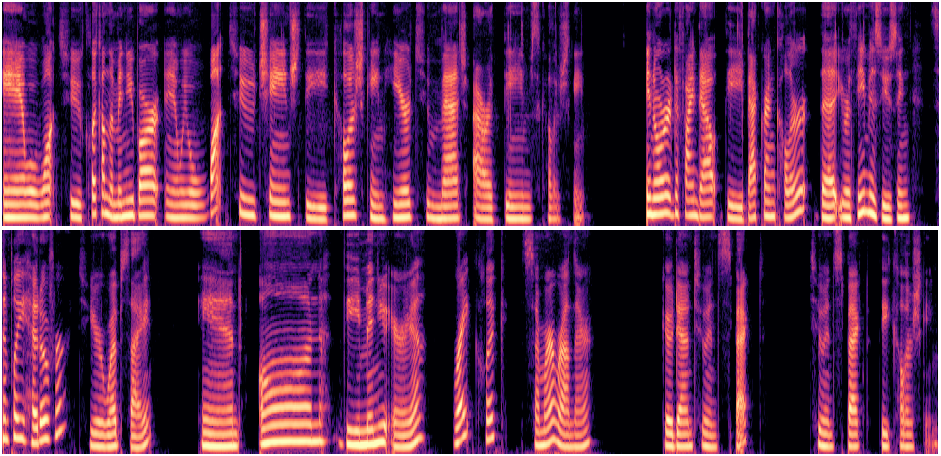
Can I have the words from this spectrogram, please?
and we'll want to click on the menu bar and we will want to change the color scheme here to match our theme's color scheme. In order to find out the background color that your theme is using, simply head over to your website and on the menu area, right click somewhere around there, go down to Inspect to inspect the color scheme.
